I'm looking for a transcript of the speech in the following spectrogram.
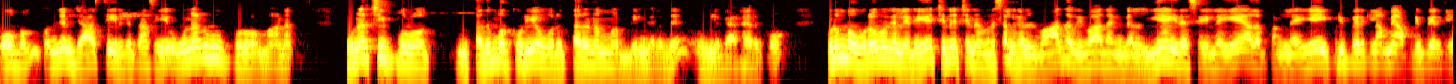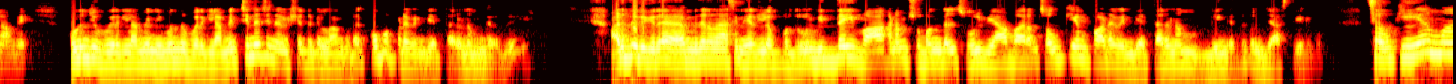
கோபம் கொஞ்சம் ஜாஸ்தி இருக்கத்தான் செய்யும். உணர்வு பூர்வமான உணர்ச்சி பூர்வ ததும்பக்கூடிய ஒரு தருணம் அப்படிங்கிறது உங்களுக்காக இருக்கும். குடும்ப உறவுகளிடையே சின்ன சின்ன விரிசல்கள் வாத விவாதங்கள் ஏன் இதை செய்யல ஏன் அதை பண்ணல ஏன் இப்படி போயிருக்கலாமே அப்படி போயிருக்கலாமே குனிஞ்சு போயிருக்கலாமே நிமிர்ந்து போயிருக்கலாமே சின்ன சின்ன விஷயத்துக்கெல்லாம் கூட கோபப்பட வேண்டிய தருணம்ங்கிறது அடுத்து இருக்கிற மிதனராசி நேர்களை பொறுத்தவரைக்கும் வித்தை வாகனம் சுபங்கள் சூழ் வியாபாரம் சௌக்கியம் பாட வேண்டிய தருணம் அப்படிங்கிறது கொஞ்சம் ஜாஸ்தி இருக்கும். சௌக்கியமா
